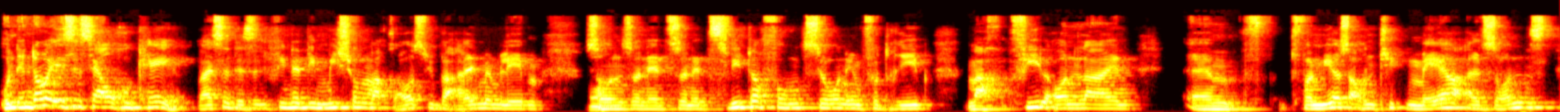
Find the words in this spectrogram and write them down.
und in ist es ja auch okay. Weißt du, das, ich finde, die Mischung macht aus wie bei allem im Leben. Ja. So, so eine, so eine Twitter-Funktion im Vertrieb, mach viel online, ähm, von mir aus auch ein Tick mehr als sonst.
